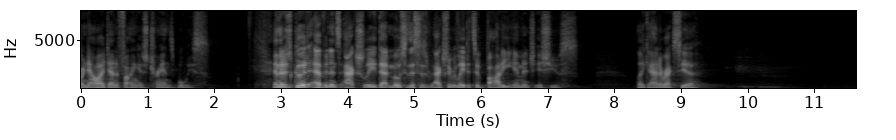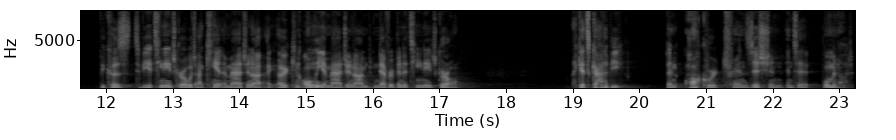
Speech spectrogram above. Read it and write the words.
are now identifying as trans boys. And there's good evidence, actually, that most of this is actually related to body image issues, like anorexia. Because to be a teenage girl, which I can't imagine, I, I can only imagine, I've never been a teenage girl. Like, it's got to be an awkward transition into womanhood.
